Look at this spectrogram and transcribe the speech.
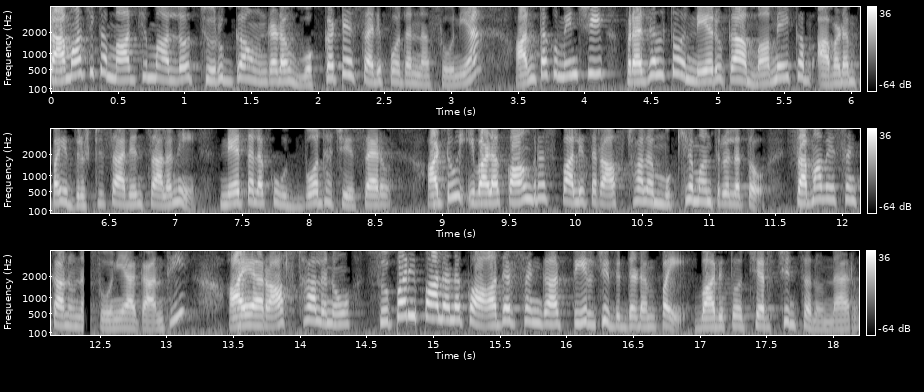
సామాజిక మాధ్యమాల్లో చురుగ్గా ఉండడం ఒక్కటే సరిపోదన్న సోనియా. అంతకు మించి ప్రజలతో నేరుగా మమేకం అవడంపై దృష్టి సారించాలని నేతలకు ఉద్బోధ చేశారు. అటు ఇవాళ కాంగ్రెస్ పాలిత రాష్ట్రాల ముఖ్యమంత్రులతో సమావేశం కానున్న సోనియా గాంధీ ఆయా రాష్ట్రాలను సుపరిపాలనకు ఆదర్శంగా తీర్చిదిద్దడంపై వారితో చర్చించనున్నారు.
